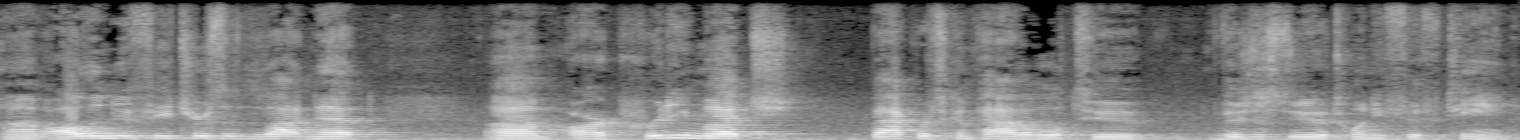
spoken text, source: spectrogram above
um, all the new features of the .NET um, are pretty much backwards compatible to Visual Studio 2015.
